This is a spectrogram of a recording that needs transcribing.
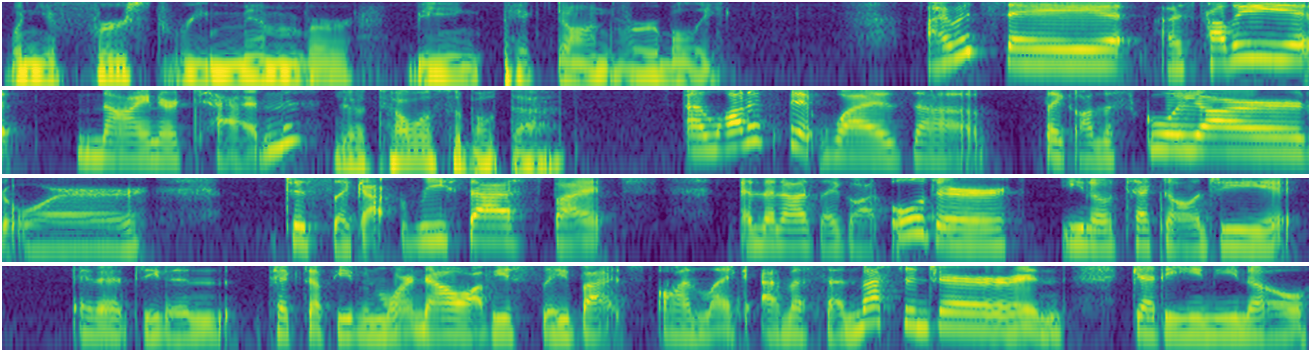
when you first remember being picked on verbally? I would say I was probably nine or 10. Yeah, tell us about that. A lot of it was uh, like on the schoolyard or just like at recess. But, and then as I got older, you know, technology and it's even picked up even more now obviously but on like msn messenger and getting you know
